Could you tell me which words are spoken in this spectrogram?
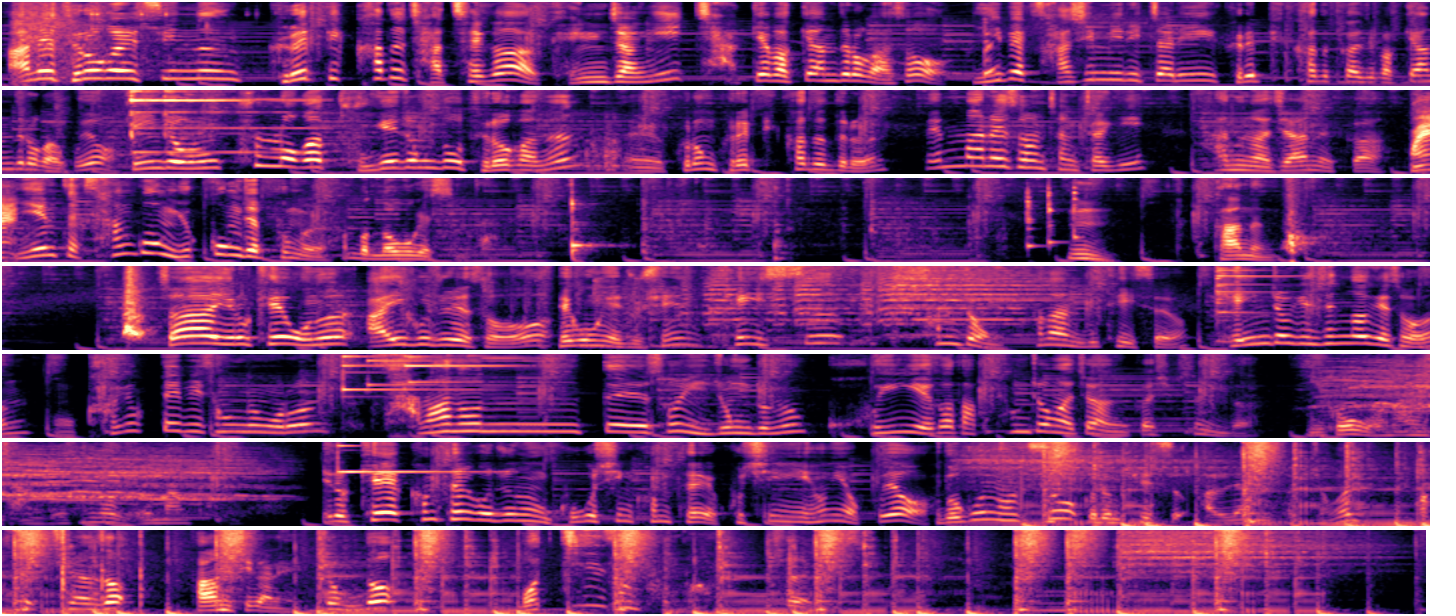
안에 들어갈 수 있는 그래픽 카드 자체가 굉장히 작게밖에 안 들어가서 240mm짜리 그래픽 카드까지밖에 안 들어가고요. 개인적으로는 쿨러가 두 개 정도 들어가는 예, 그런 그래픽 카드들은 웬만해서는 장착이 가능하지 않을까. EMTEC 3060 제품을 한번 넣어보겠습니다. 음 가능. 자 이렇게 오늘 아이구즈에서 제공해 주신 케이스 3종 하나는 밑에 있어요. 개인적인 생각에선 어, 가격 대비 성능으로는 4만 원대에서 이 정도면 거의 얘가 다 평정하지 않을까 싶습니다. 이거 원하는 사람들 생각 5만 이렇게 컴퓨터를 거주는 고고싱 컴퓨터의 고싱이 형이었고요. 구독은 홀수 그럼 필수 알람 설정은 박수 치면서 다음 시간에 좀 더 멋진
